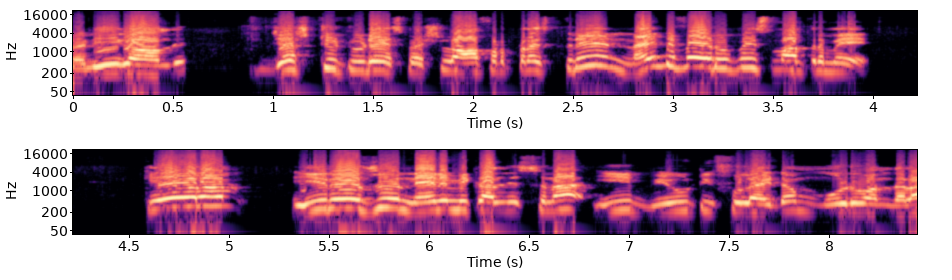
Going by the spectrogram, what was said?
రెడీగా ఉంది. Just today special offer price three ninety five rupees మాత్రమే. కేవలం ఈ రోజు నేను మీకు అందిస్తున్న ఈ బ్యూటిఫుల్ ఐటమ్ మూడు వందల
